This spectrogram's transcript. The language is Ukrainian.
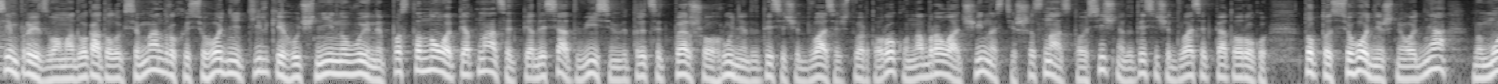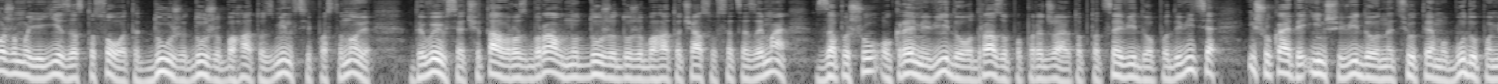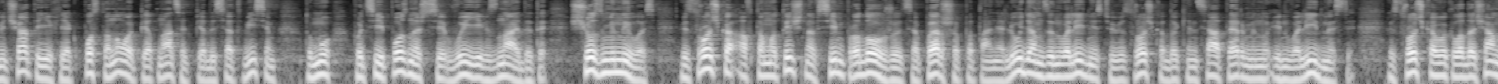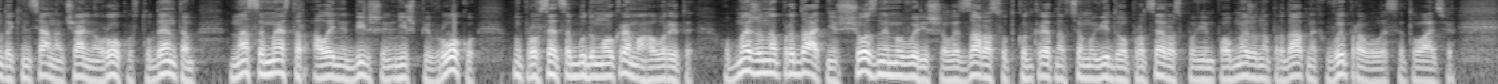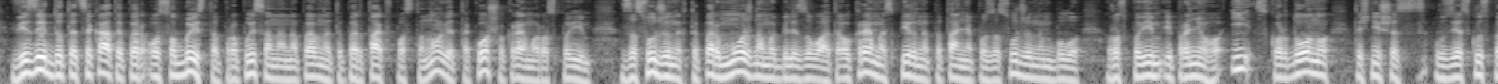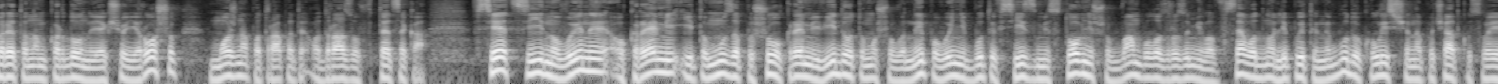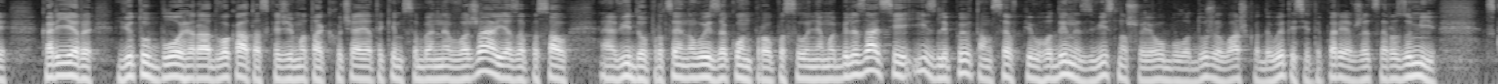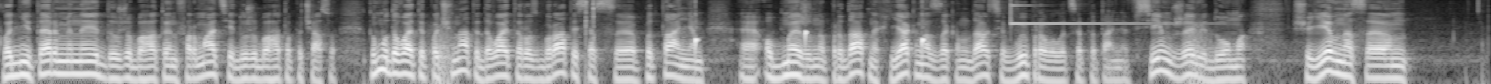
Всім привіт, з вами адвокат Олексій Мендрух. І сьогодні тільки гучні новини. Постанова 1558 від 31 грудня 2024 року набрала чинності 16 січня 2025 року. Тобто з сьогоднішнього дня ми можемо її застосовувати. Дуже дуже багато змін в цій постанові. Дивився, читав, розбирав. Ну дуже дуже багато часу все це займає. Запишу окремі відео, одразу попереджаю. Тобто, це відео подивіться і шукайте інші відео на цю тему. Буду помічати їх як постанова 1558, тому по цій позначці ви їх знайдете. Що змінилось? Відсрочка автоматично всім продовжується. Перше питання. Людям з інвалідністю відсрочка до кінця терміну інвалідності. Відсрочка викладачам до кінця навчального року, студентам на семестр, але не більше ніж півроку. Ну про все це будемо окремо говорити. Обмежена придатність, що з ними вирішили? Зараз, от конкретно в цьому відео про це розповім. По обмежено придатних виправили ситуацію. Візит до ТЦК тепер особисто прописано, напевно, тепер так в постанові. Також окремо розповім. Засуджених тепер можна мобілізувати. Окреме спірне питання по засудженим було. Розповім і про нього. І з кордону, точніше, у зв'язку з перетином кордону, якщо є розшук, можна потрапити одразу в ТЦК. Всі ці новини окремі і тому запишу окремі відео, тому що вони повинні бути всі змістовні, щоб вам було зрозуміло. Все одно ліпити не буду. Колись ще на початку своєї кар'єри ютуб-блогера, адвоката, скажімо так, хоча я таким себе не вважаю. Я записав е, відео про цей новий закон про посилення мобілізації і зліпив там все в півгодини. Звісно, що його було дуже важко дивитись, і тепер я вже це розумію. Складні терміни, дуже багато інформації, дуже багато по часу. Тому давайте починати, давайте розбиратися з е, питанням е, обмежено придатних, як нас законодавці виправили це питання. Всім вже відомо, що є в нас. ем,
